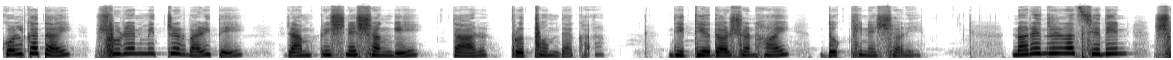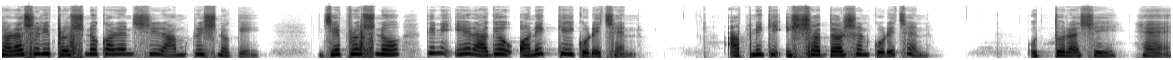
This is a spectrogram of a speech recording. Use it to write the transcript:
কলকাতায় সুরেন মিত্রর বাড়িতে রামকৃষ্ণের সঙ্গে তার প্রথম দেখা। দ্বিতীয় দর্শন হয় দক্ষিণেশ্বরে। নরেন্দ্রনাথ সেদিন সরাসরি প্রশ্ন করেন শ্রী রামকৃষ্ণকে যে প্রশ্ন তিনি এর আগেও অনেককেই করেছেন। আপনি কি ঈশ্বর দর্শন করেছেন? উত্তর আসে হ্যাঁ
